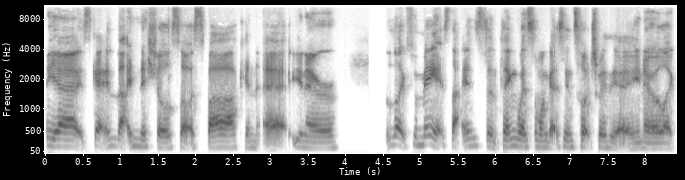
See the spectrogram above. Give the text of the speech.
yeah it's getting that initial sort of spark and uh, you know like for me it's that instant thing when someone gets in touch with you you know like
